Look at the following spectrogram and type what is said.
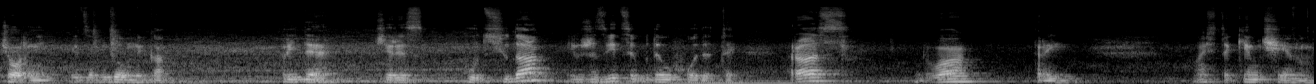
чорний від забудовника, прийде через кут сюди і вже звідси буде уходити. Раз, два, три. Ось таким чином.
